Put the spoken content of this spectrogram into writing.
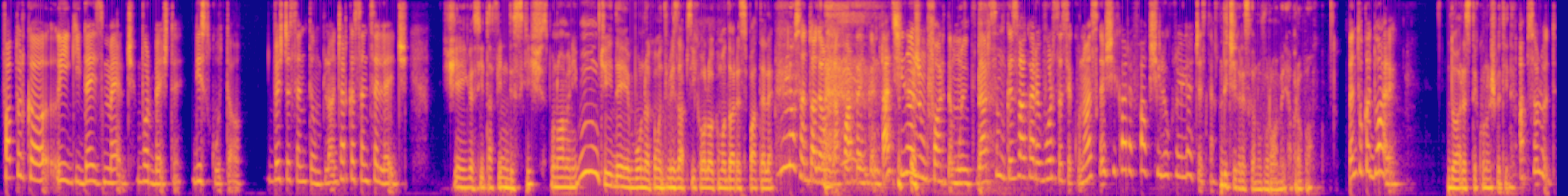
faptul că îi ghidezi, mergi, vorbește, discută, vezi ce se întâmplă, încearcă să înțelegi, și ai găsit a fiind deschiși? Spun oamenii, mmm, ce idee bună că mă trimis la psiholog, că mă doare spatele. Nu sunt totdeauna foarte încântați și nu ajung foarte mult, dar sunt câțiva care vor să se cunoască și care fac și lucrurile acestea. De ce crezi că nu vor oamenii, apropo? Pentru că doare. Doare să te cunoști pe tine. Absolut.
